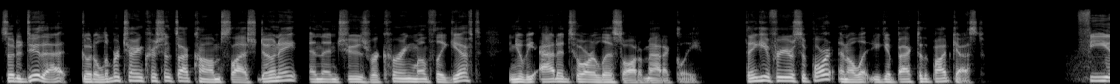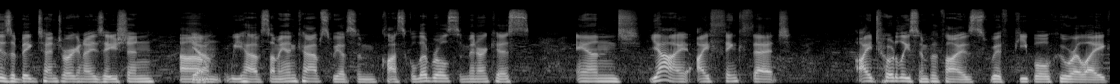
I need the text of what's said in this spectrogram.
So to do that, go to libertarianchristians.com slash donate and then choose recurring monthly gift, and you'll be added to our list automatically. Thank you for your support, and I'll let you get back to the podcast. FEE is a big tent organization. Um, yeah. We have some ANCAPs, we have some classical liberals, some minarchists. And yeah, I, I think that I totally sympathize with people who are like,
